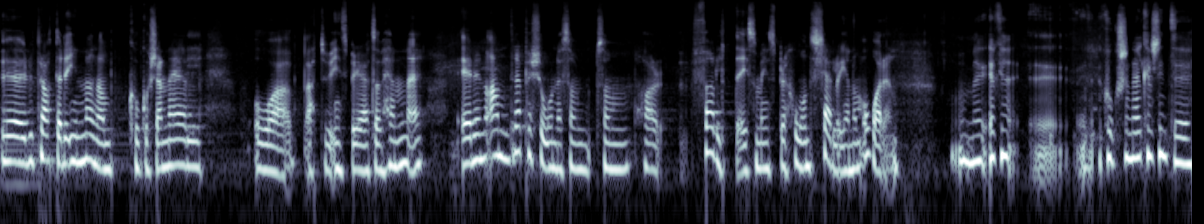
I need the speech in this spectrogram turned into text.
Eh, du pratade innan om Coco Chanel och att du inspirerats av henne. Är det några andra personer som, som har följt dig som inspirationskällor genom åren? Men jag kan, eh, Coco Chanel kanske inte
